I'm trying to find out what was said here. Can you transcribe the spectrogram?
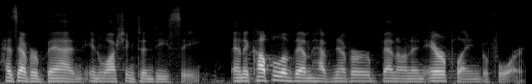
has ever been in Washington, D.C., and a couple of them have never been on an airplane before.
